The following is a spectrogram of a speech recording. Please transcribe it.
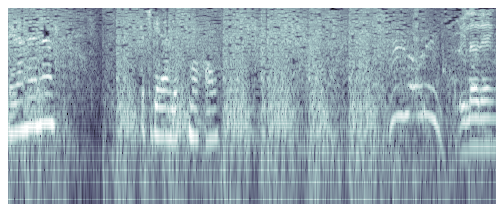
Get down there now. Just to get down this small hole. Reloading. Reloading.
